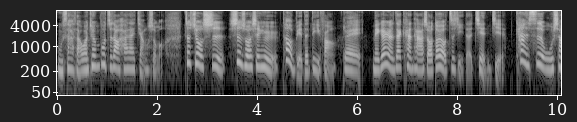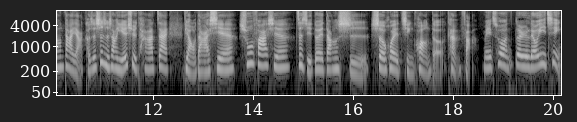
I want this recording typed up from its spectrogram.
吴萨萨完全不知道他在讲什么。这就是《世说新语》特别的地方。对，每个人在看他的时候都有自己的见解，看似无伤大雅，可是事实上，也许他在表达些、抒发些自己对当时社会情况的看法。没错。对于刘义庆，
